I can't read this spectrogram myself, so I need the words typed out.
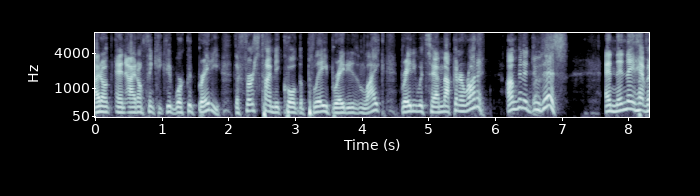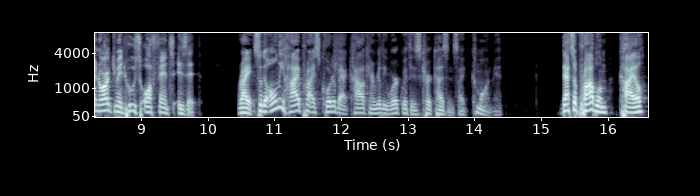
I don't, and I don't think he could work with Brady. The first time he called the play, Brady didn't like. Brady would say, "I'm not going to run it. I'm going to do this," and then they'd have an argument: whose offense is it? Right. So the only high-priced quarterback Kyle can really work with is Kirk Cousins. Like, come on, man. That's a problem, Kyle.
